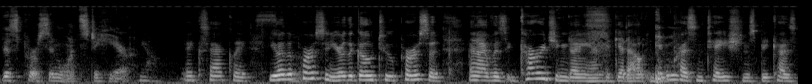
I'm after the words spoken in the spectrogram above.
this person wants to hear. Yeah, exactly. You're the person, you're the go to person. And I was encouraging Diane to get out and do presentations because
